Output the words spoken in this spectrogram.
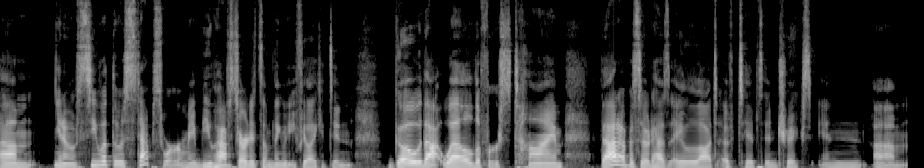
Um, you know, see what those steps were. Maybe you have started something, but you feel like it didn't go that well the first time. That episode has a lot of tips and tricks in um,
